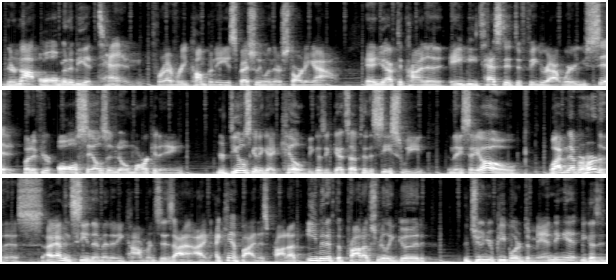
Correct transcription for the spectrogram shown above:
they're not all gonna be at 10 for every company, especially when they're starting out. And you have to kind of A B test it to figure out where you sit. But if you're all sales and no marketing, your deal's gonna get killed because it gets up to the C suite and they say, oh, well, I've never heard of this. I haven't seen them at any conferences. I, I, I can't buy this product. Even if the product's really good, the junior people are demanding it because it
